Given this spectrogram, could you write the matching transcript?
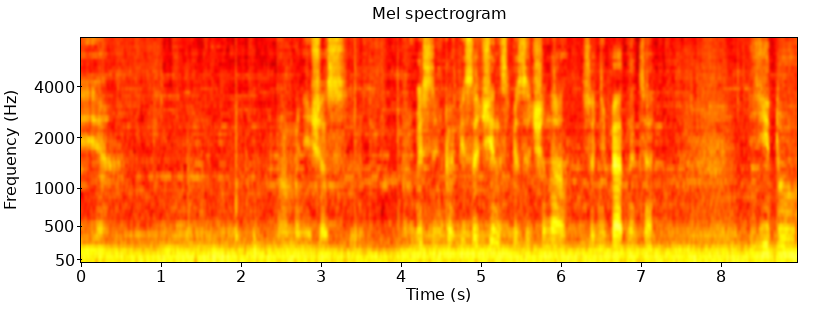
її. Ну, Мені зараз быстренько в Пісачин, з Пісачина сьогодні п'ятниця. Їду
